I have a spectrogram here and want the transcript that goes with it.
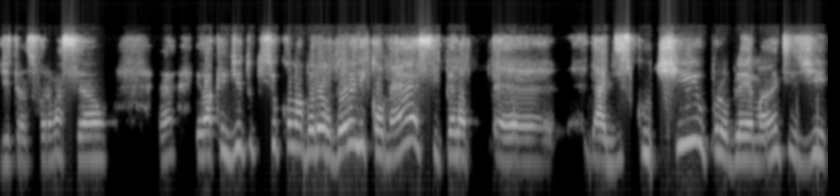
de transformação. Né. Eu acredito que se o colaborador ele comece pela, é, a discutir o problema antes de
